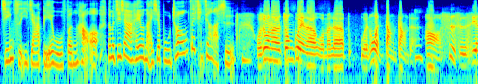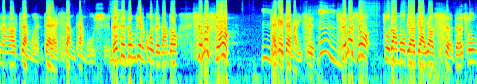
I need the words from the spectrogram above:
仅此一家，别无分号哦。那么接下来还有哪一些补充？再请教老师。我说呢，中贵呢，我们呢。稳稳当当的哦，四十先让它站稳，再来上看五十。可是这中间的过程当中，什么时候才可以再买一次？嗯，什么时候做到目标价要舍得出？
